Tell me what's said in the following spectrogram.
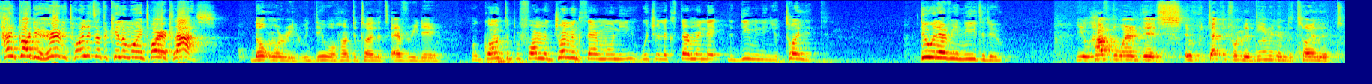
Thank God you heard the toilets after killing my entire class. Don't worry, we deal with haunted toilets every day. We're going to perform a drumming ceremony which will exterminate the demon in your toilet. Do whatever you need to do. You'll have to wear this. It will protect you from the demon in the toilet.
